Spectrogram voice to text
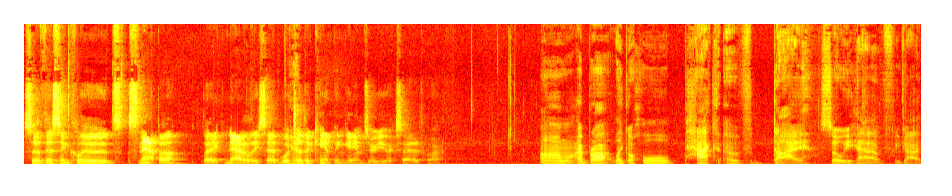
so this includes snappa like natalie said which Yeah. other camping games are you excited for Um, I brought like a whole pack of die. So we have we got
